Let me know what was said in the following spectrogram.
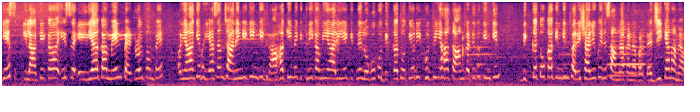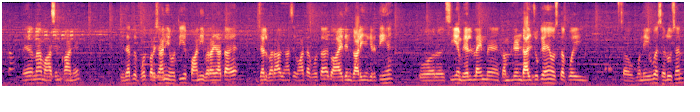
ये इस इलाके का इस एरिया का मेन पेट्रोल पंप है। और यहाँ के भैया से हम जानेंगे कि इनकी ग्राहकी में कितनी कमी आ रही है कितने लोगों को दिक्कत होती है। और ये खुद भी यहाँ काम करते हैं तो किन किन दिक्कतों का किन किन परेशानियों का इन्हें सामना करना पड़ता है। जी क्या नाम है आपका? मेरा नाम आसिम खान है। इधर पे बहुत परेशानी होती है पानी भरा जाता है जल भराव यहाँ से वहाँ तक होता है तो आए दिन गाड़ियाँ गिरती हैं। और सीएम हेल्पलाइन में कंप्लेंट डाल चुके हैं उसका कोई सा- वो नहीं हुआ सलूशन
